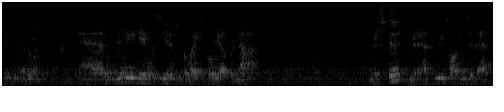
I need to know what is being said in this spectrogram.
Here's another one. And we may be able to see this with the lights fully up or not. I'm going to spin it. I'm going to ask you to talk into that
